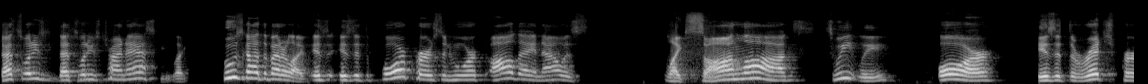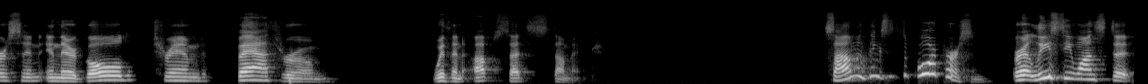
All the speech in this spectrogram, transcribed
That's what he's that's what he's trying to ask you. Like, who's got the better life? Is, is it the poor person who worked all day and now is like sawing logs sweetly, or is it the rich person in their gold trimmed bathroom with an upset stomach. Solomon thinks it's a poor person, or at least he wants to,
